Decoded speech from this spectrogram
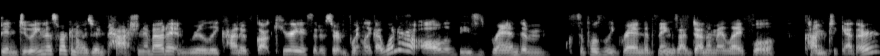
been doing this work and always been passionate about it and really kind of got curious at a certain point. Like, I wonder how all of these random, supposedly random things I've done in my life will come together.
